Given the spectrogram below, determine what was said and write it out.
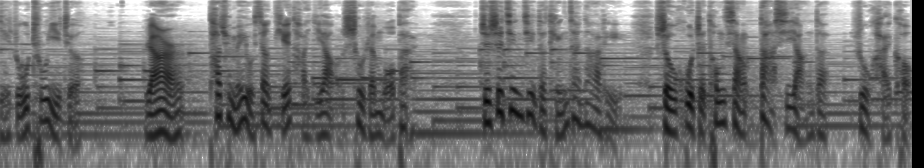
也如出一辙。然而，它却没有像铁塔一样受人膜拜，只是静静地停在那里，守护着通向大西洋的入海口。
